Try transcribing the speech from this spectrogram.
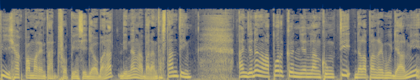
pihak pemerintah Provinsi Jawa Barat Dina ngabarantas stunting Anjana ngelapor ke Nyen langkung ti 8000 Jalmi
